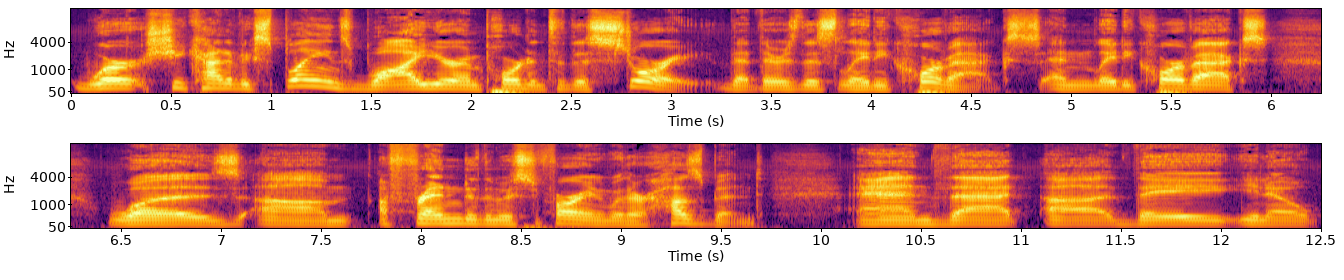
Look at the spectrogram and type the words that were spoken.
where she kind of explains why you're important to this story. That there's this Lady Corvax, and Lady Corvax was um, a friend of the Mustafarian with her husband, and that uh, they, you know,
